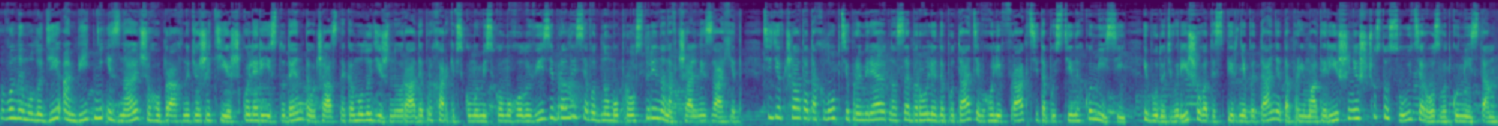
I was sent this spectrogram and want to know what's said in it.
Вони молоді, амбітні і знають, чого прагнуть у житті. Школярі і студенти, учасники молодіжної ради при харківському міському голові, зібралися в одному просторі на навчальний захід. Ці дівчата та хлопці приміряють на себе ролі депутатів, голів фракцій та постійних комісій і будуть вирішувати спірні питання та приймати рішення, що стосуються розвитку міста.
